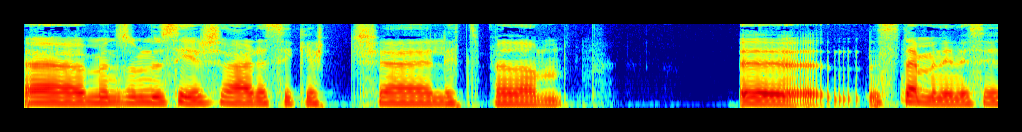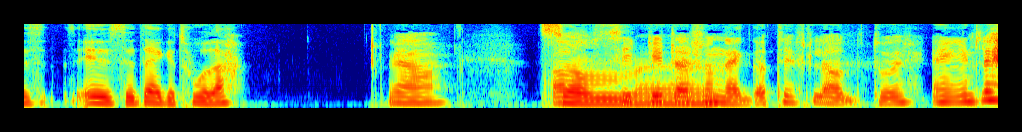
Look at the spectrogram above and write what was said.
Uh, men som du sier, så er det sikkert uh, litt med den stemmen din i, sitt, i sitt eget hode. Ja. Som, sikkert er så negativt ladet ord, egentlig.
